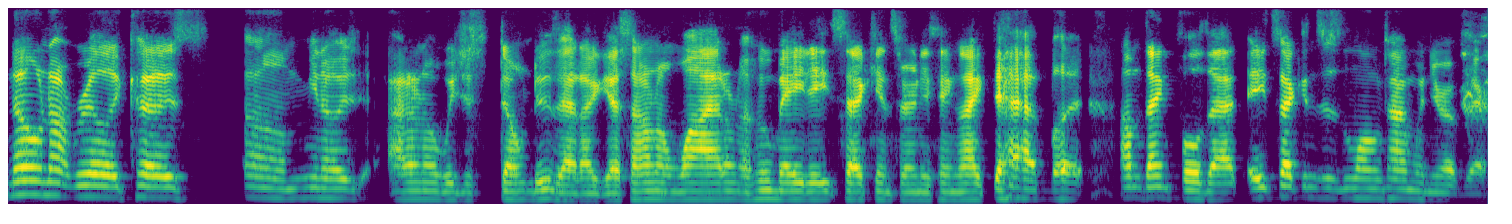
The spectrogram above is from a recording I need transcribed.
No, not really, because um, you know, I don't know. We just don't do that. I guess I don't know why. I don't know who made eight seconds or anything like that. But I'm thankful that eight seconds is a long time when you're up there.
